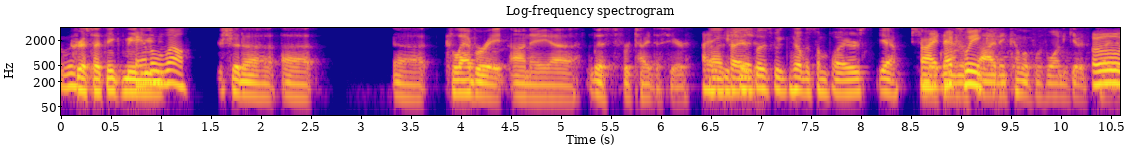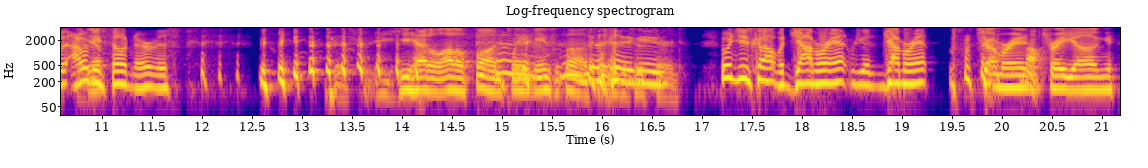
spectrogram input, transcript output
it was Chris, I think me and handled you well. should uh, uh, uh, collaborate on a uh, list for Titus here. I Uh, think you Titus list, we can come up with some players. Yeah. Should All make right, one next on the week. side and come up with one and give it to Oh, Titus. I would be so nervous. because he had a lot of fun playing games with us. and It's his Games. Who would you just come out with? Ja Morant? Would you go Ja Morant? Ja Morant, No. Trae Young,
